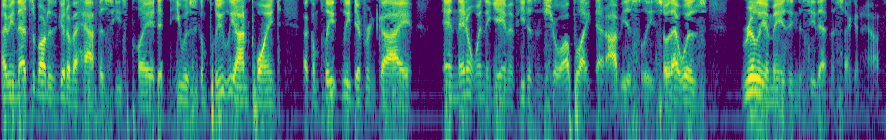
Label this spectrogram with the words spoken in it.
I mean, that's about as good of a half as he's played. and He was completely on point, a completely different guy, and they don't win the game if he doesn't show up like that, obviously. So that was really amazing to see that in the second half.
